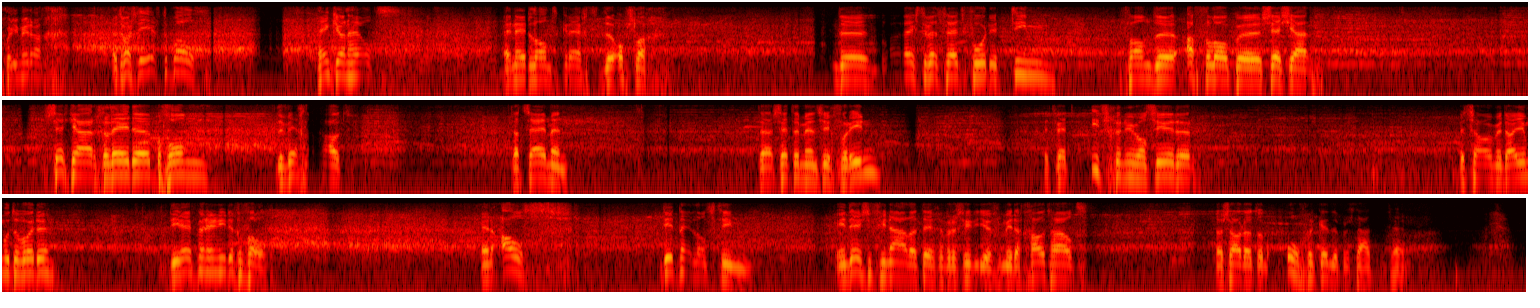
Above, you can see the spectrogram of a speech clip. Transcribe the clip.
Goedemiddag. Het was de eerste bal. Henk-Jan Held. En Nederland krijgt de opslag. De belangrijkste wedstrijd voor dit team van de afgelopen zes jaar. Zes jaar geleden begon de weg naar goud. Dat zei men. Daar zette men zich voor in. Het werd iets genuanceerder. Het zou een medaille moeten worden. Die heeft men in ieder geval. En als dit Nederlands team in deze finale tegen Brazilië vanmiddag goud haalt... dan zou dat een ongekende prestatie zijn.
